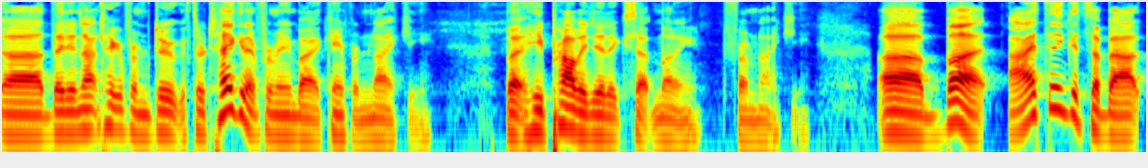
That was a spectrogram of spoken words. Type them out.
Uh, they did not take it from Duke. If they're taking it from anybody, it came from Nike. But he probably did accept money from Nike. Uh, but I think it's about.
